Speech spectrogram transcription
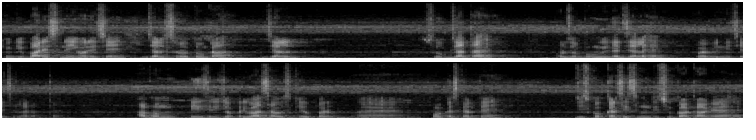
क्योंकि बारिश नहीं होने से जल स्रोतों का, जल सूख जाता है और जो भूमिगत जल है, वह भी नीचे चला जाता है। अब हम तीसरी जो परिभाषा उसके ऊपर फोकस करते हैं, जिसको कृषि संबंधी सूखा कहा गया है।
